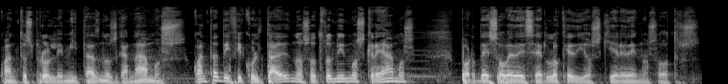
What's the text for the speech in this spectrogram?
Cuántos problemitas nos ganamos, cuántas dificultades nosotros mismos creamos por desobedecer lo que Dios quiere de nosotros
